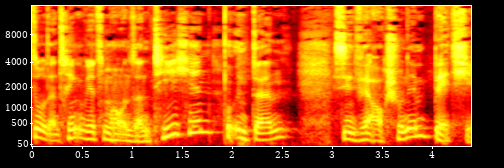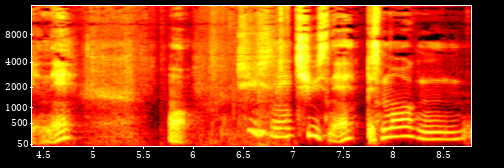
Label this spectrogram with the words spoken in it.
So, dann trinken wir jetzt mal unseren Teechen und dann sind wir auch schon im Bettchen, ne? Oh. Tschüss, ne? Tschüss, ne? Bis morgen.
